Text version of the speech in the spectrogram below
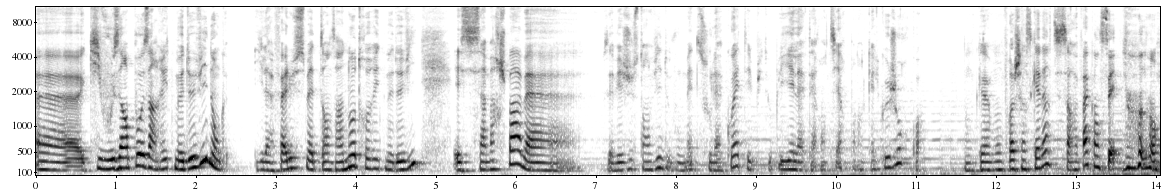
euh, qui vous impose un rythme de vie. Donc il a fallu se mettre dans un autre rythme de vie. Et si ça marche pas, bah, vous avez juste envie de vous mettre sous la couette et puis d'oublier la terre entière pendant quelques jours, quoi. Donc euh, mon prochain scanner, tu sauras pas quand c'est. Non, non.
